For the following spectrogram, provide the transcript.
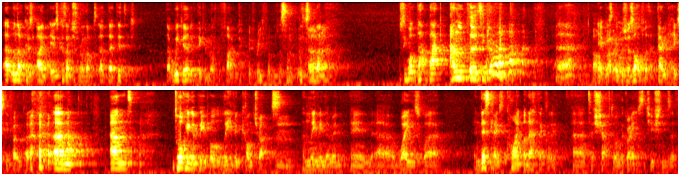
Uh, well, no, because I it was because I just rung up. To, uh, they did a week earlier. They gave me like a five hundred quid refund for some. So I'm Oh, like, right. so you want that back and thirty grand? uh, Oh, it was it was was. resolved with a very hasty phone call. um, and talking of people leaving contracts Mm. and leaving them in in uh, ways where, in this case, quite unethically, uh, to shaft one of the great institutions of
